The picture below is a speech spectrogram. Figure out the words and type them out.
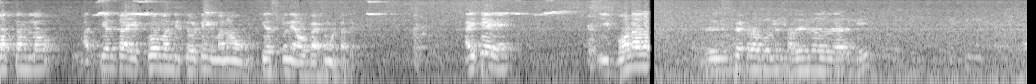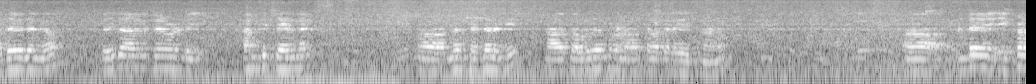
మొత్తంలో అత్యంత ఎక్కువ మంది తోటి మనం చేసుకునే అవకాశం ఉంటుంది అయితే ఈ బోనాల ఇన్స్పెక్టర్ ఆఫ్ పోలీస్ అరవింద్ గారికి అదేవిధంగా వేదిక ఆలోచించినటువంటి కమిటీ చైర్మన్ ఆ, అందరి పెద్దలకి నా హృదయపూర్వక నమస్కారాలు తెలియజేస్తున్నాను. అంటే ఇక్కడ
